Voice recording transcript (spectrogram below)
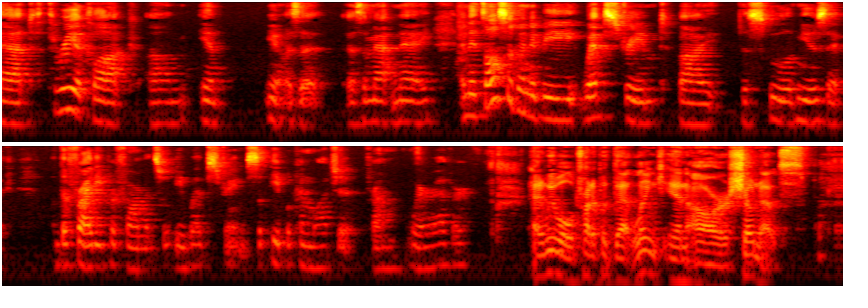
at 3 o'clock um, in, you know, as a as a matinee. And it's also going to be web streamed by the School of Music. The Friday performance will be web streamed, so people can watch it from wherever. And we will try to put that link in our show notes Okay,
